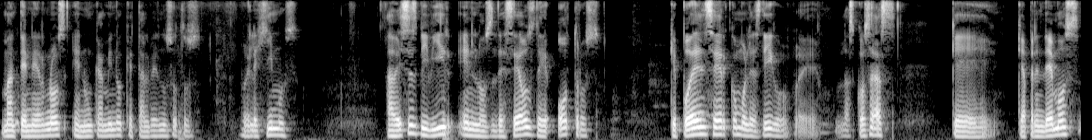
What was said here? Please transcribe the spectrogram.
mantenernos en un camino que tal vez nosotros no elegimos. A veces vivir en los deseos de otros, que pueden ser, como les digo, eh, las cosas que, que aprendemos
